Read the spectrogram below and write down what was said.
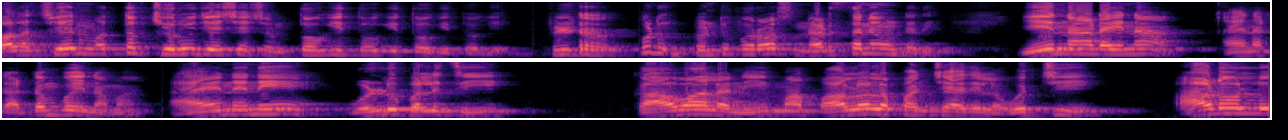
వాళ్ళ చేను మొత్తం చెరువు చేసేసాం. తోగి తోగి తోగి తోగి. ఫిల్టర్ ఇప్పుడు ట్వంటీ ఫోర్ అవర్స్ నడుస్తూనే ఉంటుంది. ఏ నాడైనా ఆయనకు అడ్డం పోయినామా? ఆయననే ఒళ్ళు బలిచి కావాలని మా పాలోల పంచాయతీలో వచ్చి ఆడోళ్ళు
